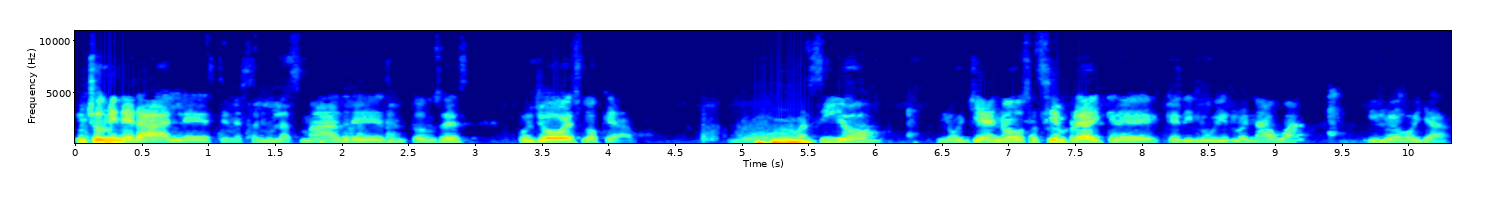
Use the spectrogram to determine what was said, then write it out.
muchos minerales, tiene células madres, entonces, pues yo es lo que hago. Lo vacío, lo lleno, o sea, siempre hay que, que diluirlo en agua y luego ya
